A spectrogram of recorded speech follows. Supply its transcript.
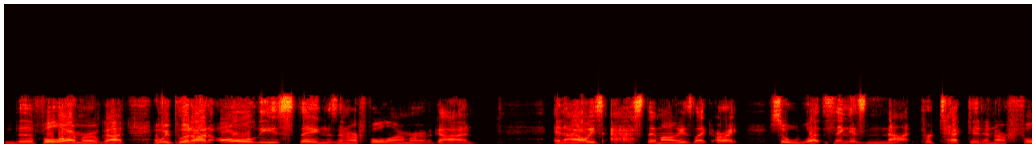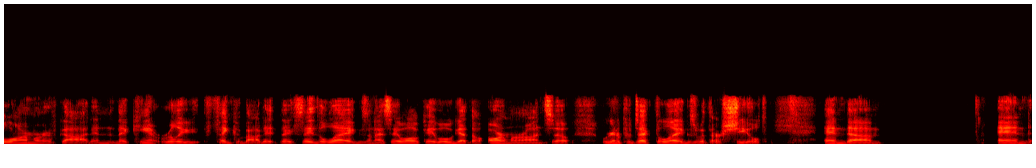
the full armor of God, and we put on all these things in our full armor of God. And I always ask them, I always like, all right, so, what thing is not protected in our full armor of God? And they can't really think about it. They say the legs, and I say, well, okay, well, we got the armor on, so we're going to protect the legs with our shield. And um, and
